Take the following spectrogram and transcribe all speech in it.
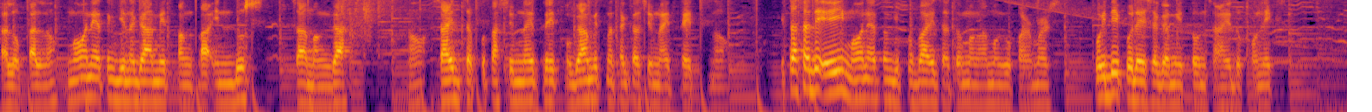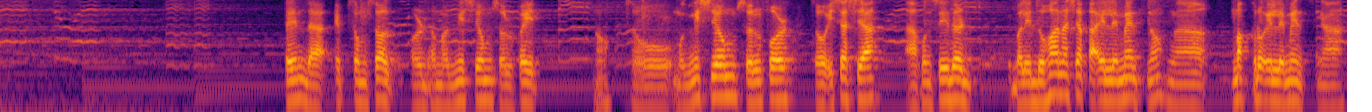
sa lokal no. Mao ni atong ginagamit pang pa-induce sa mangga no? Aside sa potassium nitrate mo gamit man calcium nitrate no? Kita sa DA mo na itong gi-provide sa atong mga mango farmers. Pwede po dahil sa gamiton sa hydroponics. Then the Epsom salt or the magnesium sulfate no? So magnesium sulfur. So isa siya uh, considered baliduhan na siya ka elements no? Nga macro elements nga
